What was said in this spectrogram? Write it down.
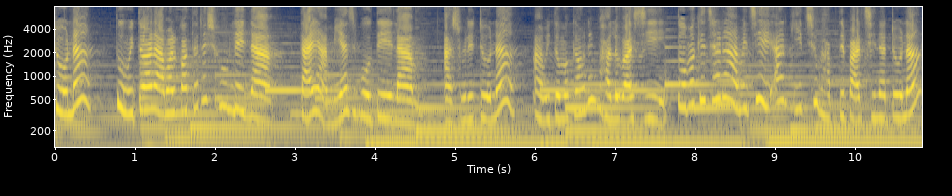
টোনা, তুমি তো আর আমার কথাটা শুনলেই না। তাই আমি আজ বলতে এলাম। আসলে টোনা, আমি তোমাকে অনেক ভালোবাসি। তোমাকে ছাড়া আমি যে আর কিছু ভাবতে পারছি না, টোনা।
